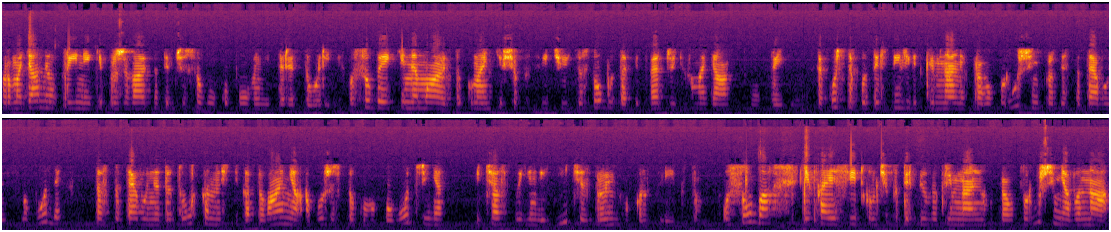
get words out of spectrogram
громадяни України, які проживають на тимчасово окупованій території, особи, які не мають документів, що посвідчують особу та підтверджують громадянство України. Також це потерпілі від кримінальних правопорушень проти статевої свободи та статевої недоторканості, катування або жорстокого поводження під час воєнних дій чи збройного конфлікту. Особа, яка є свідком чи потерпілою кримінального правопорушення, вона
